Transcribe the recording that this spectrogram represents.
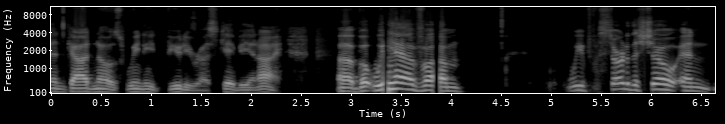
and God knows we need beauty rest, KB and I. Uh, but we have um, we've started the show, and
